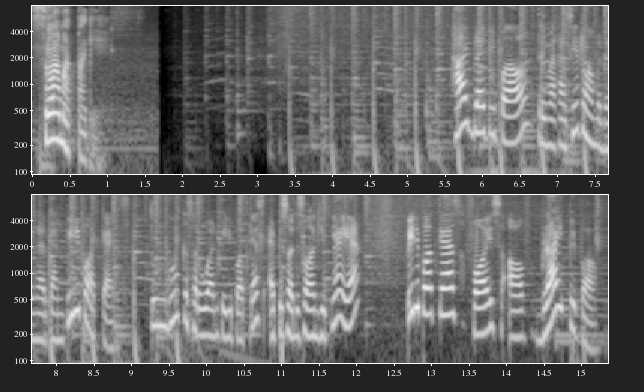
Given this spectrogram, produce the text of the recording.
Selamat pagi. Hai Bright People, terima kasih telah mendengarkan PD Podcast. Tunggu keseruan PD Podcast episode selanjutnya ya. PD Podcast, Voice of Bright People.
